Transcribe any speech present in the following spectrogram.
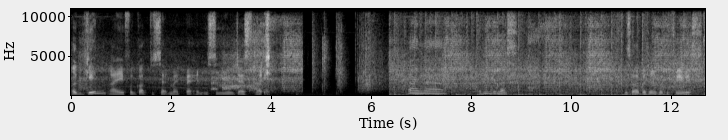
again, I forgot to set my pet and ECU just like... Allah, I didn't realize. This is what happens when you go to free race.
